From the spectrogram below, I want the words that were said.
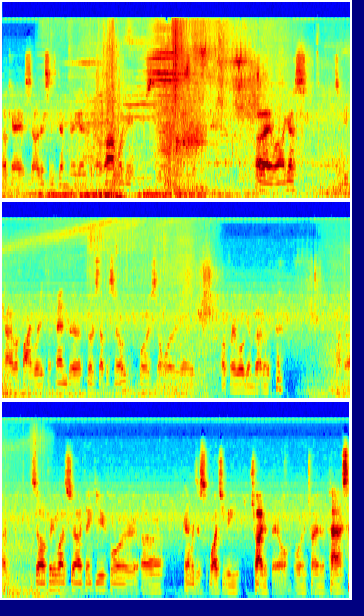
Okay, so this is definitely gonna take a lot more getting used to. Alright, well I guess this would be kind of a fine way to end the first episode. Of course, don't worry, uh, hopefully we'll get better. Not bad. So pretty much uh, thank you for uh, kind of just watching me try to fail or try to pass.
